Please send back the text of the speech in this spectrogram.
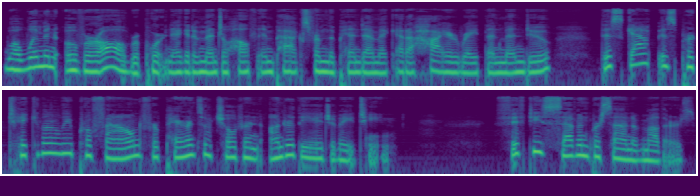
While women overall report negative mental health impacts from the pandemic at a higher rate than men do, this gap is particularly profound for parents of children under the age of 18. 57% of mothers,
